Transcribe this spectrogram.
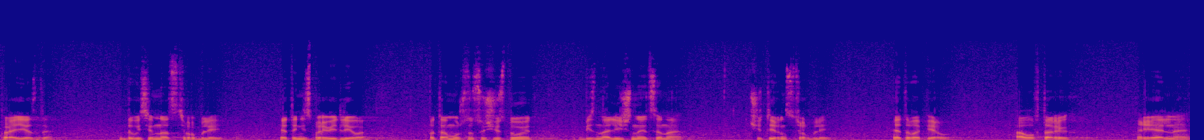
проезда до 18 рублей, это несправедливо потому что существует безналичная цена 14 рублей. Это во-первых. А во-вторых, реальная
